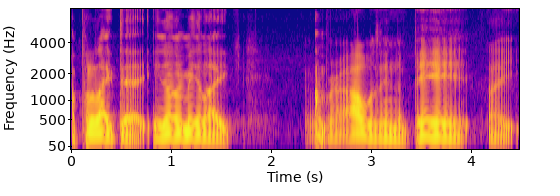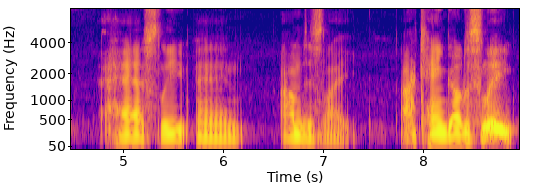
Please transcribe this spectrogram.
I put it like that. You know what I mean? Like bro, I was in the bed, like half sleep, and I'm just like, I can't go to sleep.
